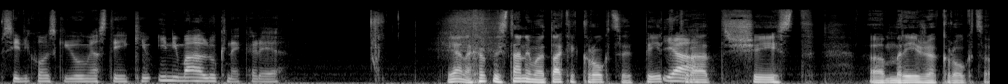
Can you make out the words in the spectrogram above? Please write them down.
silikonski gumijasti, ki in imajo lukne, kar je. Ja, na hrbtni strani imajo take krokce, 5x6 ja. uh, mreža krokcev.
